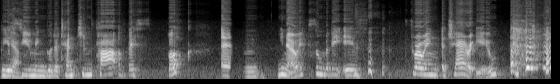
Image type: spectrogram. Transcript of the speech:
the Yeah. assuming good attention part of this book. Um, you know, if somebody is throwing a chair at you,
